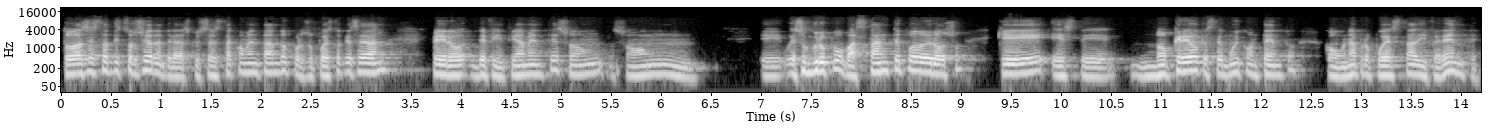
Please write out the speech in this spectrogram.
todas estas distorsiones de las que usted está comentando, por supuesto que se dan, pero definitivamente son, son eh, es un grupo bastante poderoso que este, no creo que esté muy contento con una propuesta diferente.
